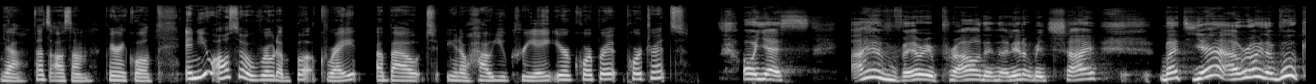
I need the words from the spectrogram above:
Yeah, that's awesome. Very cool. And you also wrote a book, right? About, you know, how you create your corporate portraits? Oh, yes. I am very proud and a little bit shy, but yeah, I wrote a book.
